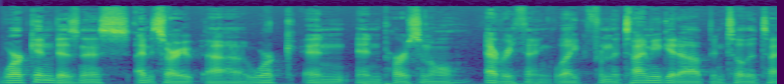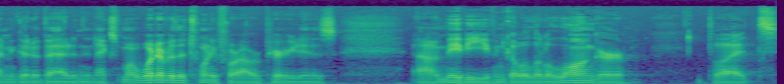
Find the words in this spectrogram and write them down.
work and business. I'm sorry, uh, work and and personal, everything. Like from the time you get up until the time you go to bed, and the next morning, whatever the 24 hour period is. Uh, maybe even go a little longer, but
